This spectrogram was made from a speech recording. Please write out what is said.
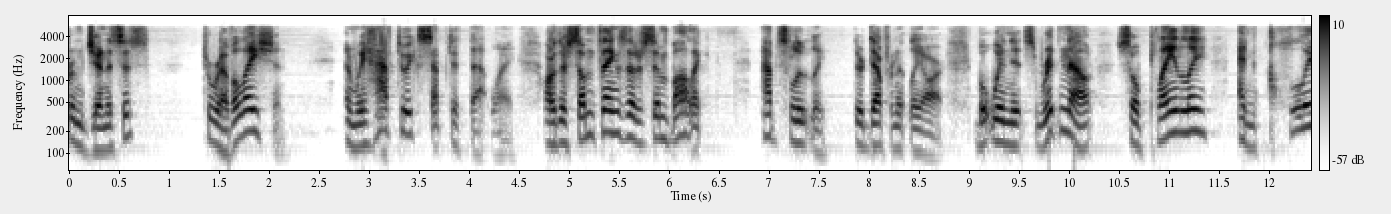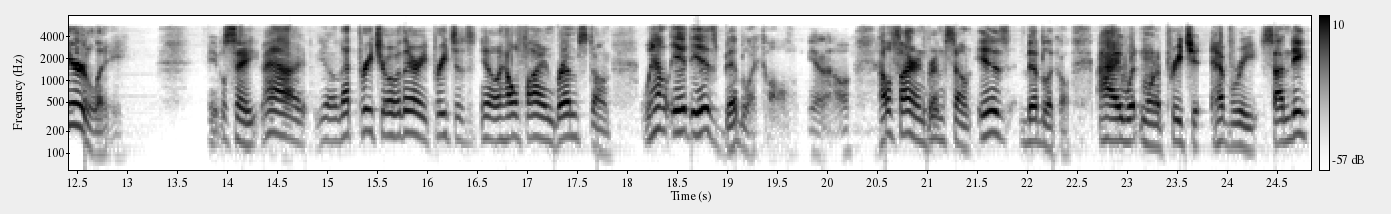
from Genesis to Revelation. And we have to accept it that way. Are there some things that are symbolic? Absolutely. There definitely are. But when it's written out so plainly and clearly, People say, "Ah, you know, that preacher over there, he preaches, you know, hellfire and brimstone." Well, it is biblical, you know. Hellfire and brimstone is biblical. I wouldn't want to preach it every Sunday,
